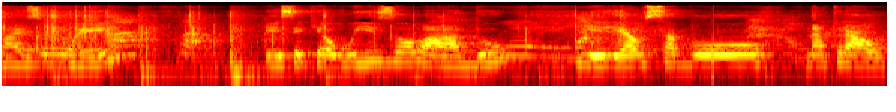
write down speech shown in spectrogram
Mais um whey. Esse aqui é o isolado e ele é o sabor natural.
